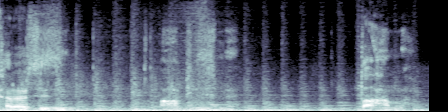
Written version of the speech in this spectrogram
Karar sizin. Fahamlı.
